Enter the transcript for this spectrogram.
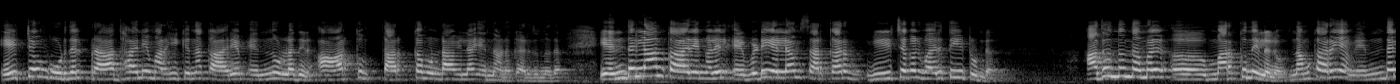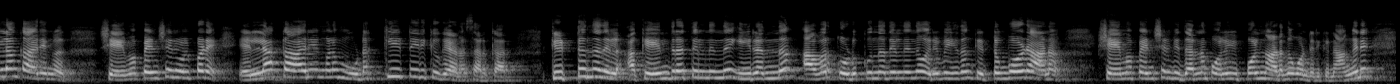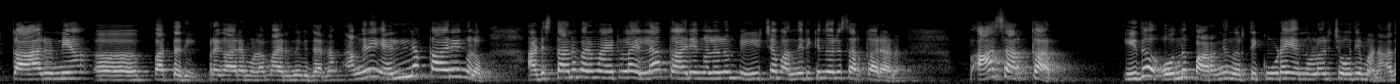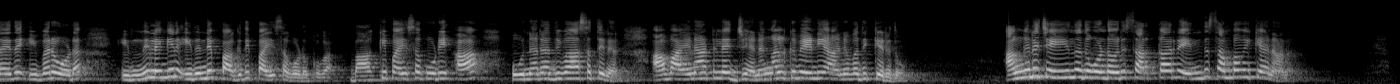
ഏറ്റവും കൂടുതൽ പ്രാധാന്യം അർഹിക്കുന്ന കാര്യം എന്നുള്ളതിൽ ആർക്കും തർക്കമുണ്ടാവില്ല എന്നാണ് കരുതുന്നത്. എന്തെല്ലാം കാര്യങ്ങളിൽ എവിടെയെല്ലാം സർക്കാർ വീഴ്ചകൾ വരുത്തിയിട്ടുണ്ട് അതൊന്നും നമ്മൾ മറക്കുന്നില്ലല്ലോ. നമുക്കറിയാം എന്തെല്ലാം കാര്യങ്ങൾ. ക്ഷേമ പെൻഷൻ ഉൾപ്പെടെ എല്ലാ കാര്യങ്ങളും മുടക്കിയിട്ടിരിക്കുകയാണ് സർക്കാർ. കിട്ടുന്നതിൽ കേന്ദ്രത്തിൽ നിന്ന് ഇരന്ന് അവർ കൊടുക്കുന്നതിൽ നിന്ന് ഒരു വിഹിതം കിട്ടുമ്പോഴാണ് ക്ഷേമ പെൻഷൻ വിതരണം പോലും ഇപ്പോൾ നടന്നുകൊണ്ടിരിക്കുന്നത്. അങ്ങനെ കാരുണ്യ പദ്ധതി പ്രകാരമുള്ള മരുന്ന് വിതരണം അങ്ങനെ എല്ലാ കാര്യങ്ങളും അടിസ്ഥാനപരമായിട്ടുള്ള എല്ലാ കാര്യങ്ങളിലും വീഴ്ച വന്നിരിക്കുന്ന ഒരു സർക്കാരാണ്. ആ സർക്കാർ ഇത് ഒന്ന് പറഞ്ഞു നിർത്തിക്കൂടെ എന്നുള്ള ഒരു ചോദ്യമാണ്. അതായത് ഇവരോട് ഇന്നില്ലെങ്കിൽ ഇതിന്റെ പകുതി പൈസ കൊടുക്കുക. ബാക്കി പൈസ കൂടി ആ പുനരധിവാസത്തിന് ആ വയനാട്ടിലെ ജനങ്ങൾക്ക് വേണ്ടി അനുവദിക്കരുതോ? അങ്ങനെ ചെയ്യുന്നത് കൊണ്ട് ഒരു സർക്കാരിന് എന്ത് സംഭവിക്കാനാണ്?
